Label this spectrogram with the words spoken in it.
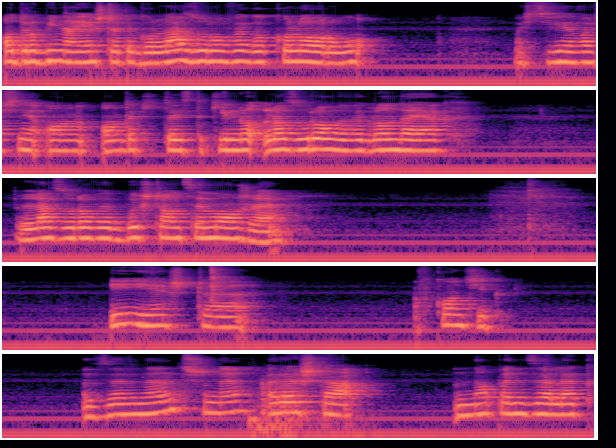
Odrobina jeszcze tego lazurowego koloru. Właściwie właśnie on, on taki, to jest taki lazurowy, wygląda jak lazurowe błyszczące morze. I jeszcze w kącik zewnętrzny, reszta na pędzelek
